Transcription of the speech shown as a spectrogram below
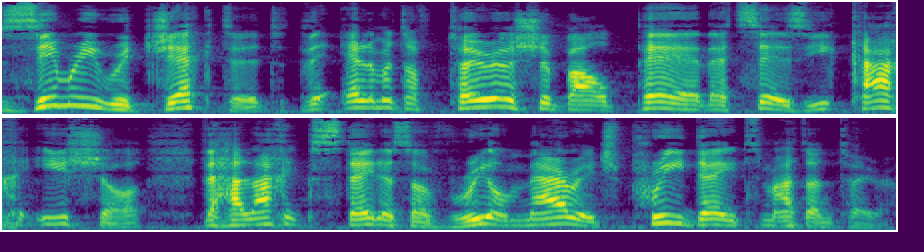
Zimri rejected the element of Torah Shabal Peh that says Yikach Isha, the halachic status of real marriage predates Matan Torah.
